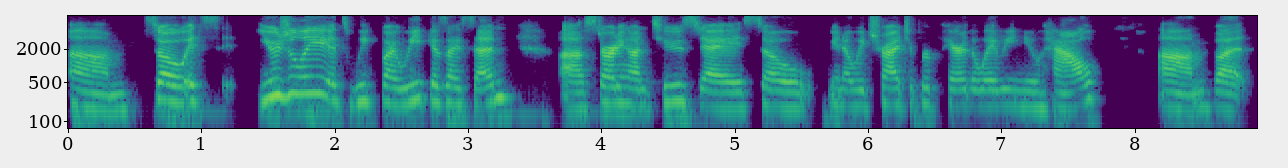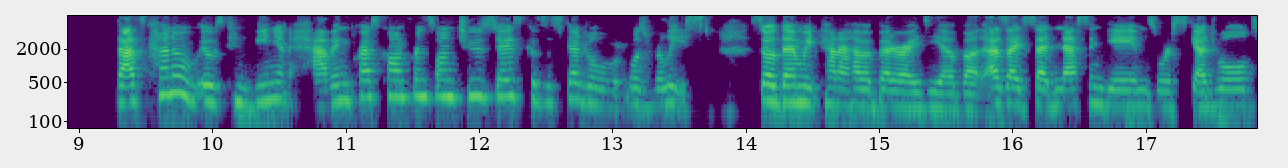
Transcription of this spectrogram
Um, so it's usually it's week by week, as I said, uh, starting on Tuesday. So you know we tried to prepare the way we knew how, um, but that's kind of it was convenient having press conference on Tuesdays because the schedule was released. So then we'd kind of have a better idea. But as I said, NESN games were scheduled.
